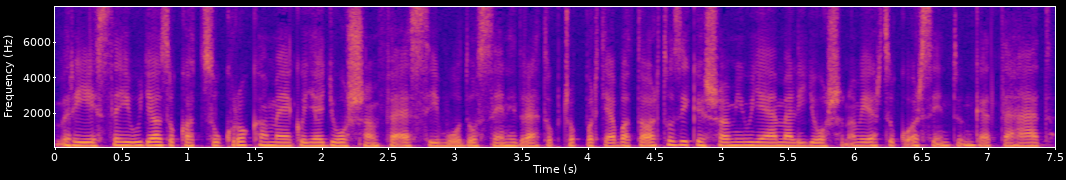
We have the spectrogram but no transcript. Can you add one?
részei ugye azok a cukrok, amelyek ugye gyorsan felszívódó szénhidrátok csoportjába tartozik, és ami ugye emeli gyorsan a vércukorszintünket, tehát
